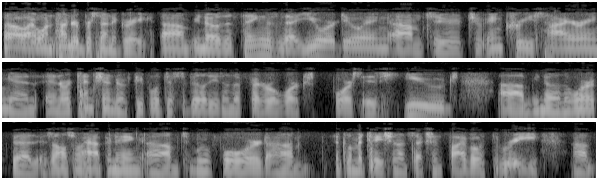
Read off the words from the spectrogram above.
Oh, I 100% agree. Um, you know, the things that you are doing um, to to increase hiring and, and retention of people with disabilities in the federal workforce is huge. Um, you know, the work that is also happening um, to move forward um, implementation on Section 503, um,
